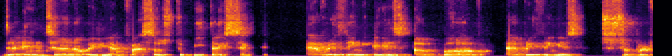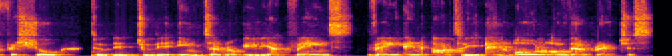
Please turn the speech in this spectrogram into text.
the internal iliac vessels to be dissected. Everything is above, everything is superficial to the, to the internal iliac veins, vein and artery, and all of their branches.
